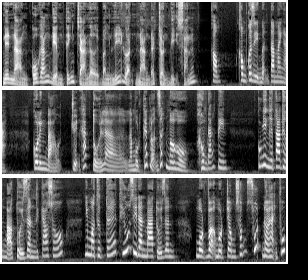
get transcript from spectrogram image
nên nàng cố gắng điềm tĩnh trả lời bằng lý luận nàng đã chuẩn bị sẵn. Không, không có gì bận tâm anh à Cô Linh bảo chuyện khác tuổi là là một kết luận rất mơ hồ, không đáng tin Cũng như người ta thường bảo tuổi dần thì cao số Nhưng mà thực tế thiếu gì đàn bà tuổi dần Một vợ một chồng sống suốt đời hạnh phúc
